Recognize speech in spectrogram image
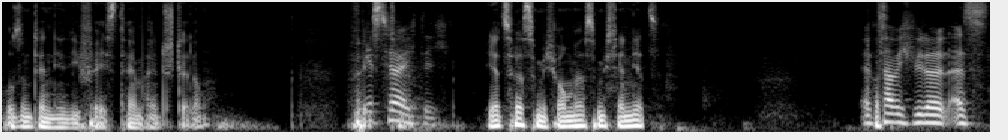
Wo sind denn hier die FaceTime-Einstellungen? jetzt höre ich dich. Jetzt hörst du mich. Warum hörst du mich denn jetzt? Jetzt habe ich wieder, als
